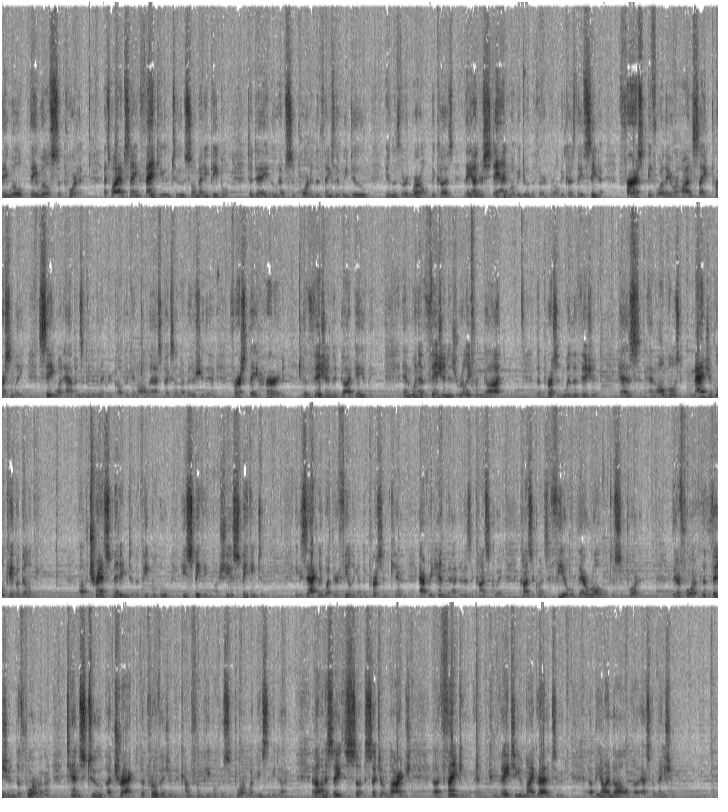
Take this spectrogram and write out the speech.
they will, they will support it. That's why I'm saying thank you to so many people today who have supported the things that we do in the third world because they understand what we do in the third world because they've seen it. First, before they were on site personally, seeing what happens in the Dominican Republic and all aspects of our ministry there, first they heard the vision that God gave me. And when a vision is really from God, the person with the vision has an almost magical capability of transmitting to the people who he's speaking or she is speaking to exactly what they're feeling, and the person can apprehend that and, as a consequence, consequence feel their role to support it. Therefore, the vision, the forerunner, tends to attract the provision that comes from people who support what needs to be done. And I want to say su- such a large uh, thank you and convey to you my gratitude uh, beyond all uh, explanation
